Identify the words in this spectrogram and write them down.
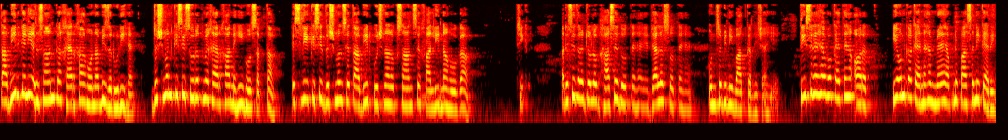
تعبیر کے لیے انسان کا خیر خواہ ہونا بھی ضروری ہے۔ دشمن کسی صورت میں خیر خواہ نہیں ہو سکتا۔ اس لیے کسی دشمن سے تعبیر پوچھنا نقصان سے خالی نہ ہوگا۔ ٹھیک ہے۔ اور اسی طرح جو لوگ حاصل ہوتے ہیں یا جیلس ہوتے ہیں ان سے بھی نہیں بات کرنی چاہیے۔ تیسرے ہے وہ کہتے ہیں عورت۔ یہ ان کا کہنا ہے، میں اپنے پاس سے نہیں کہہ رہی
